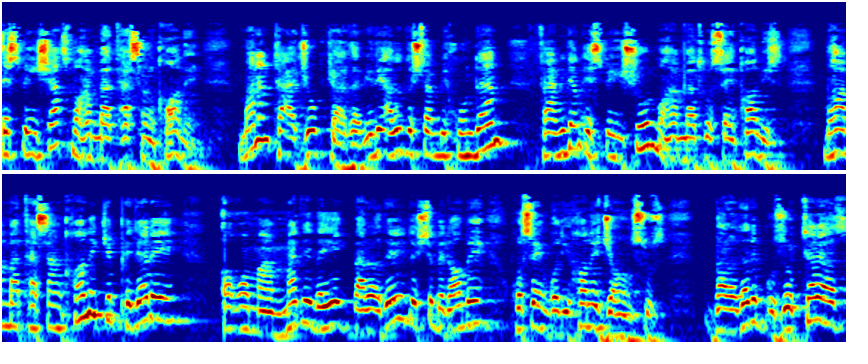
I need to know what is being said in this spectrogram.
اسم این شخص محمد حسن خانه. منم تعجب کردم. یعنی الان داشتم میخوندم فهمیدم اسم ایشون محمد حسین خان نیست. محمد حسن خانه که پدر آقا محمد و یک برادری داشته به نام حسین قلی خان جانسوس برادر بزرگتر از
